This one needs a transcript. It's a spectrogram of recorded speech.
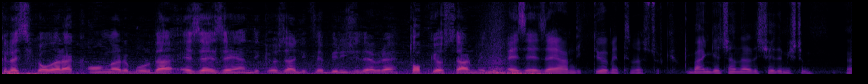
Klasik olarak onları burada eze eze yendik. Özellikle birinci devre top göstermedi. Eze eze yendik diyor Metin Öztürk. Ben geçenlerde şey demiştim. e,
